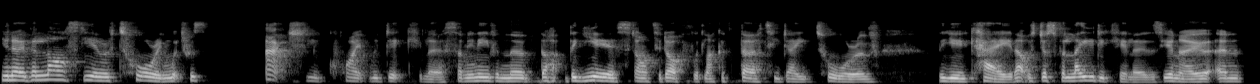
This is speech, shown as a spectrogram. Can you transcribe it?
you know the last year of touring, which was actually quite ridiculous. I mean, even the the, the year started off with like a thirty day tour of the UK. That was just for Lady Killers, you know, and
